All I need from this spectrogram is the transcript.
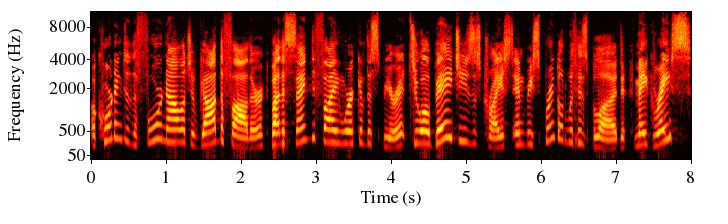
according to the foreknowledge of God the Father by the sanctifying work of the Spirit to obey Jesus Christ and be sprinkled with his blood, may grace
